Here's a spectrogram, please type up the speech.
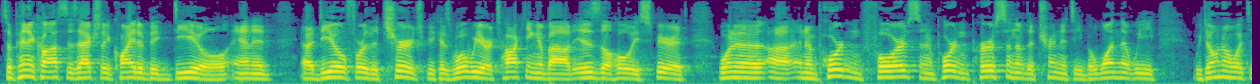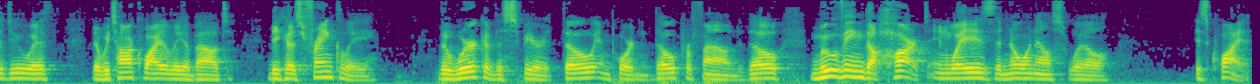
So Pentecost is actually quite a big deal, and a, a deal for the church because what we are talking about is the Holy Spirit, one uh, an important force, an important person of the Trinity, but one that we we don't know what to do with, that we talk quietly about, because frankly, the work of the Spirit, though important, though profound, though moving the heart in ways that no one else will, is quiet.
